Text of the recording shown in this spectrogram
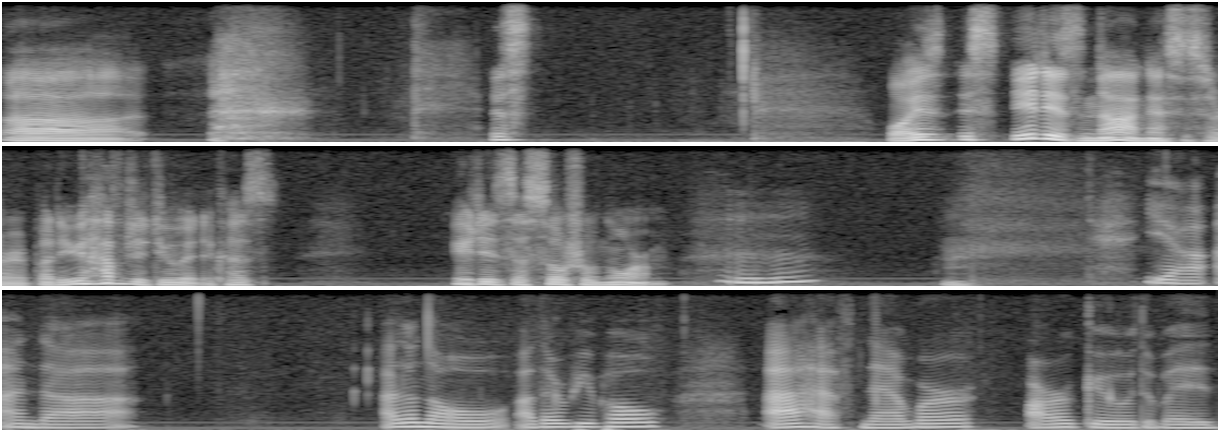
Uh, it's well, it's, it's it is not necessary, but you have to do it because it is a social norm. Mm-hmm. Mm. Yeah, and uh, I don't know other people. I have never argued with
